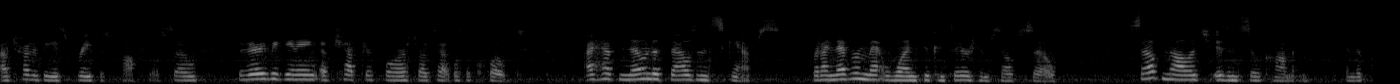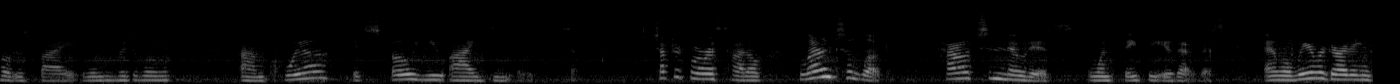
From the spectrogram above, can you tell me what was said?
I'll try to be as brief as possible. So, the very beginning of chapter four starts out with a quote I have known a thousand scamps, but I never met one who considered himself so. Self knowledge isn't so common. And the quote is by an individual, um, Koya. It's O U I D A. So, chapter four is titled Learn to look, how to notice when safety is at risk. And when we're regarding,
